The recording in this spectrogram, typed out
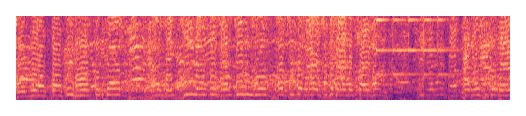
ผมบอกบอกไม่ถูกเหมือนกันอาเสียงชี้แรงตัวแสงชี้ลุงลุงครับชิปเปอร์แมนชิปเปอร์แมนลงไปครับที่ยังไม่สามคนครับชิปเปอร์แมน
